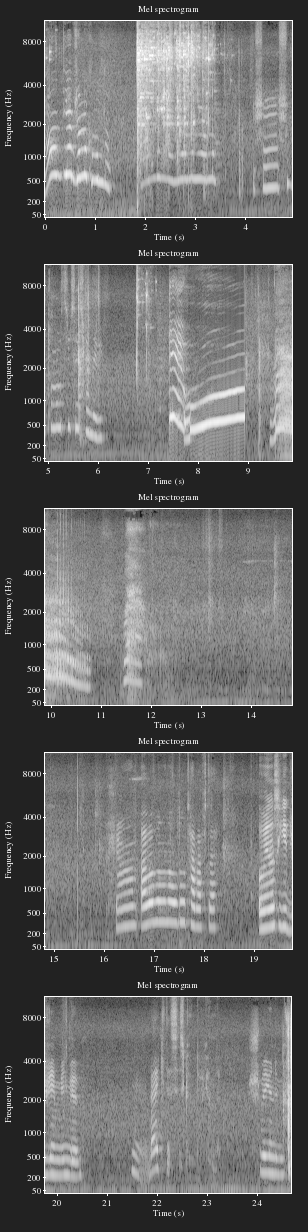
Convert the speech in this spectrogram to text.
Lan diğer camla kırıldı. Yandım. Şu, şu butona basayım ses göndereyim. Deu. Şu an arabanın olduğu tarafta. Oraya nasıl gideceğimi bilmiyorum. Hmm, belki de siz gönder gönder. Şuraya gönder bir şey.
